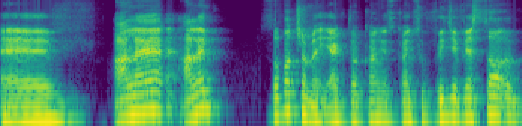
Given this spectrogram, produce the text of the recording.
E, ale, ale zobaczymy, jak to koniec końców wyjdzie. Wiesz co,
